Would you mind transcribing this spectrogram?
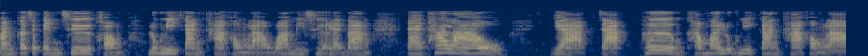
มันก็จะเป็นชื่อของลูกหนี้การค้าของเราว่ามีชื่ออะไรบ้าง แต่ถ้าเราอยากจะเพิ่มคำว่าลูกหนี้การค้าของเรา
